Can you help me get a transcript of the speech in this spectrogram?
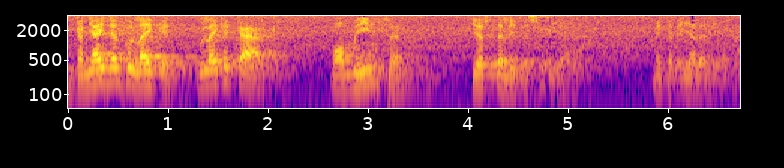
En kan jy dink hoe lyk dit? Hoe lyk 'n kerk waar mense eers te lief is vir die Here met hulle hele lewe?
